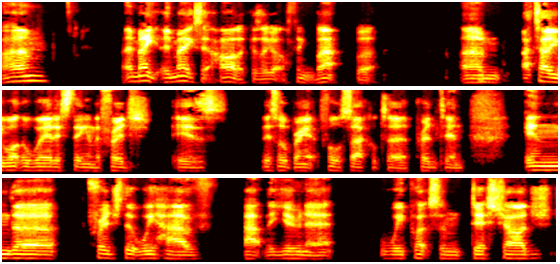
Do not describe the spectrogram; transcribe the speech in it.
Um, it make it makes it harder because I got to think back. But um, I tell you what, the weirdest thing in the fridge is. This will bring it full circle to printing. In the fridge that we have at the unit, we put some discharge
